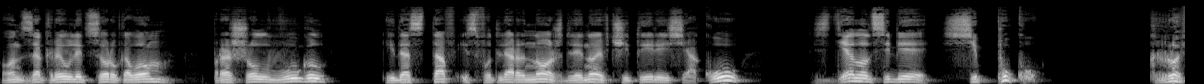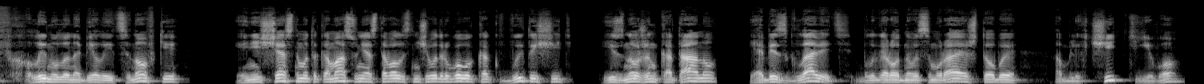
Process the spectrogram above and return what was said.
он закрыл лицо рукавом, прошел в угол и, достав из футляра нож длиной в четыре сяку, сделал себе сипуку. Кровь хлынула на белые циновки, и несчастному Такамасу не оставалось ничего другого, как вытащить из ножен катану и обезглавить благородного самурая, чтобы облегчить его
